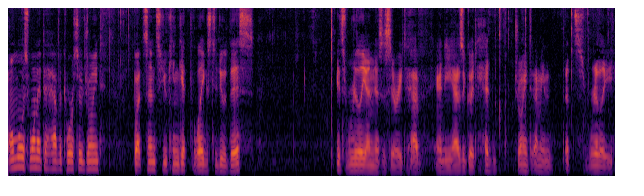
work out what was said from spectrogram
Almost wanted to have a torso joint, but since you can get the legs to do this, it's really unnecessary to have. And he has a good head joint. I mean, that's really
